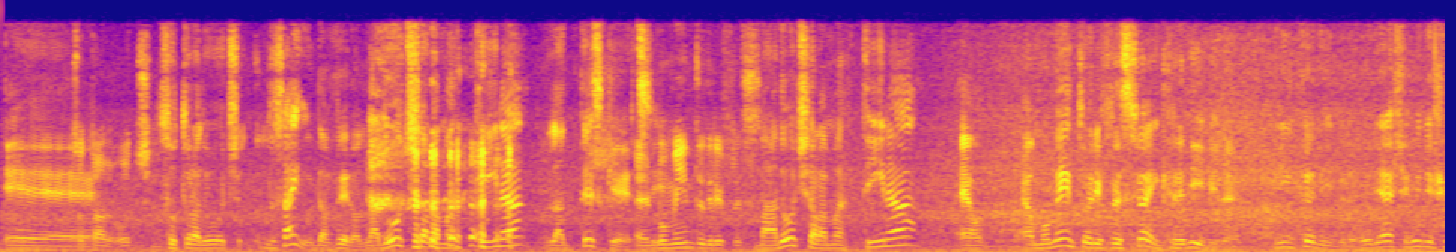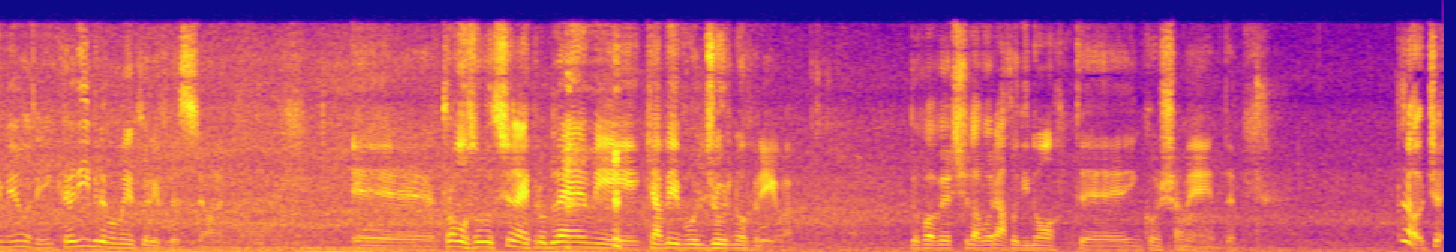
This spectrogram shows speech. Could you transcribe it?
Sotto la doccia. Sotto la doccia. Lo sai davvero, la doccia la mattina, la... te scherzi. È il momento di riflessione. Ma la doccia la mattina è un, è un momento di riflessione incredibile, incredibile, quei 10-15 minuti, incredibile momento di riflessione. E trovo soluzioni ai problemi che avevo il giorno prima, dopo averci lavorato di notte inconsciamente. Però cioè,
